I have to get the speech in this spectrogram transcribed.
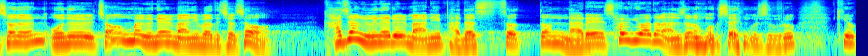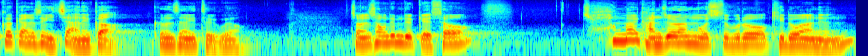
저는 오늘 정말 은혜를 많이 받으셔서 가장 은혜를 많이 받았었던 날에 설교하던 안선홍 목사의 모습으로 기억할 가능성이 있지 않을까 그런 생각이 들고요. 저는 성도님들께서 정말 간절한 모습으로 기도하는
